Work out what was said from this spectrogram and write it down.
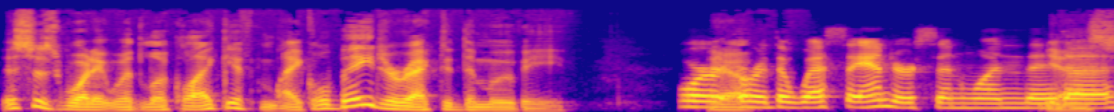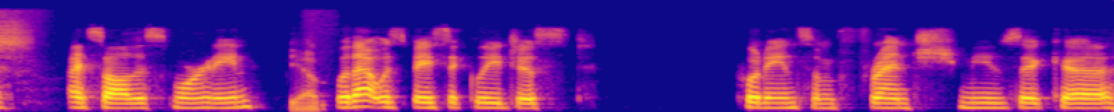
this is what it would look like if Michael Bay directed the movie. Or or the Wes Anderson one that uh. I saw this morning. Yep. Well, that was basically just putting some French music uh,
